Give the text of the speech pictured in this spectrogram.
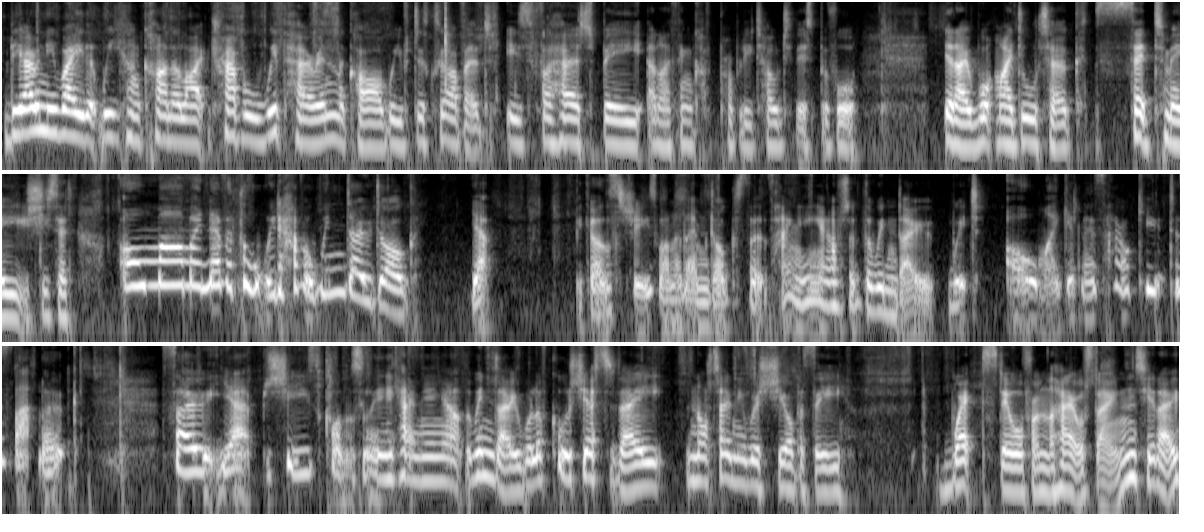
The only way that we can kind of like travel with her in the car we've discovered is for her to be, and I think I've probably told you this before, you know, what my daughter said to me, she said, oh, mom, I never thought we'd have a window dog Yep, because she's one of them dogs that's hanging out of the window, which, oh my goodness, how cute does that look? So, yep, she's constantly hanging out the window. Well, of course, yesterday, not only was she obviously wet still from the hailstones, you know,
